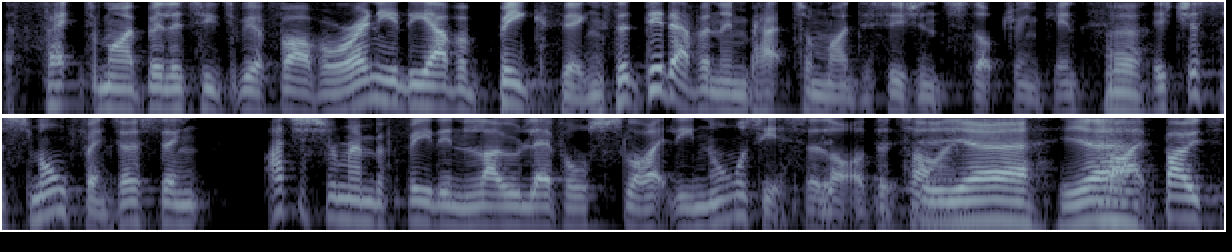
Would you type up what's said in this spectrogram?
affect my ability to be a father, or any of the other big things that did have an impact on my decision to stop drinking. It's just the small things. I just think. I just remember feeling low level, slightly nauseous a lot of the uh, time. Yeah, yeah. Like both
